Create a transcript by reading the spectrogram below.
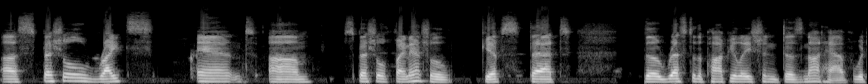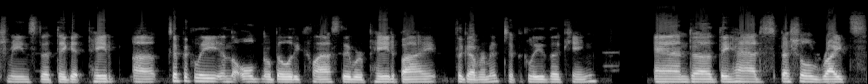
uh, special rights and um, special financial gifts that the rest of the population does not have, which means that they get paid. Uh, typically, in the old nobility class, they were paid by the government, typically the king, and uh, they had special rights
